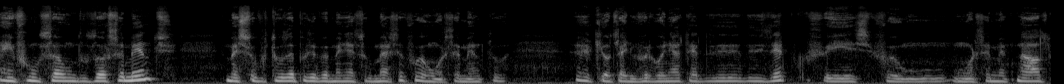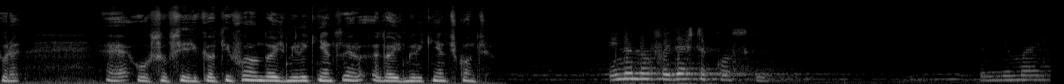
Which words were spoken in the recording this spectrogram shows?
em função dos orçamentos mas sobretudo, por exemplo, a Manhã Submersa foi um orçamento eh, que eu tenho vergonha até de, de dizer, porque fez, foi um, um orçamento na altura. Eh, o subsídio que eu tive foram 2.500 2.500 contos. Ainda não foi desta que consegui. A minha mãe.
